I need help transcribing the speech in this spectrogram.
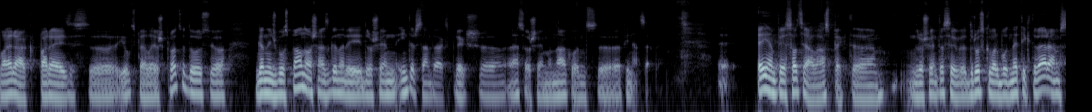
vairāk pareizas, eh, ilgspēlējušas procedūras, jo gan viņš būs pelnošāks, gan arī droši vien interesantāks priekš eh, esošiem un nākotnes finansētājiem. Ejam pie sociālā aspekta. Droši vien tas ir drusku varbūt netikt vērams.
